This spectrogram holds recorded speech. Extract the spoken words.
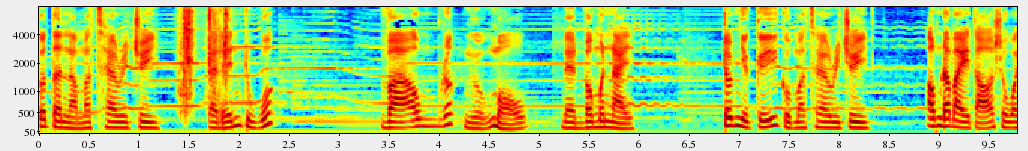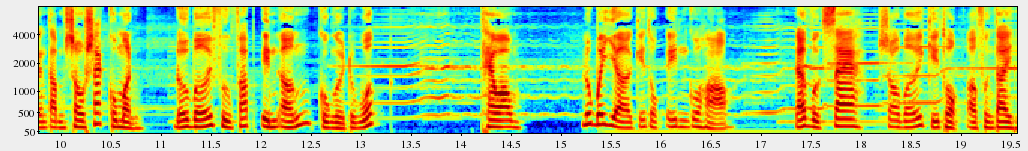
có tên là Materici đã đến Trung Quốc và ông rất ngưỡng mộ nền văn minh này. Trong nhật ký của Materici, ông đã bày tỏ sự quan tâm sâu sắc của mình đối với phương pháp in ấn của người Trung Quốc. Theo ông, lúc bấy giờ kỹ thuật in của họ đã vượt xa so với kỹ thuật ở phương Tây.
